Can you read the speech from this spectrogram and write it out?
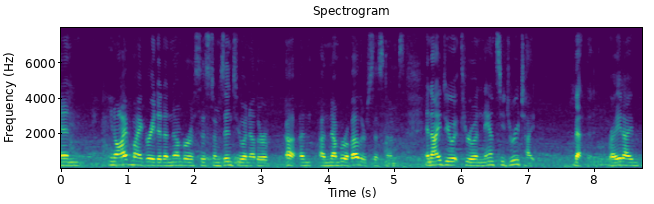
And you know, I've migrated a number of systems into another, uh, a, a, number of other systems, and I do it through a Nancy Drew type method, right? I'm,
